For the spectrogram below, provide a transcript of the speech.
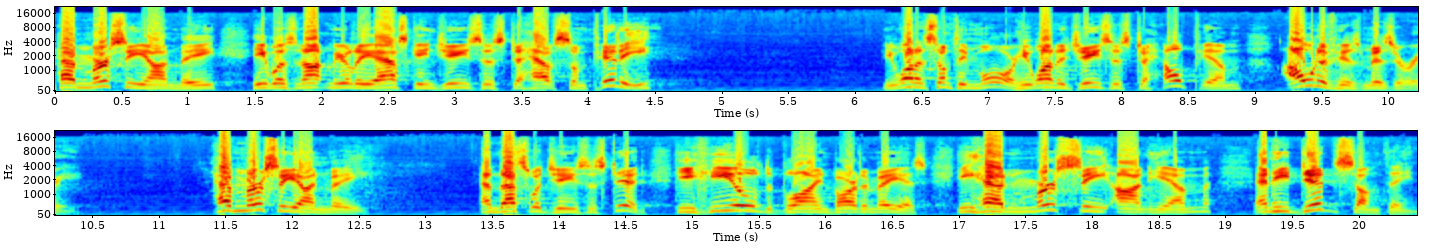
have mercy on me, he was not merely asking Jesus to have some pity. He wanted something more. He wanted Jesus to help him out of his misery. Have mercy on me. And that's what Jesus did. He healed blind Bartimaeus. He had mercy on him, and he did something.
